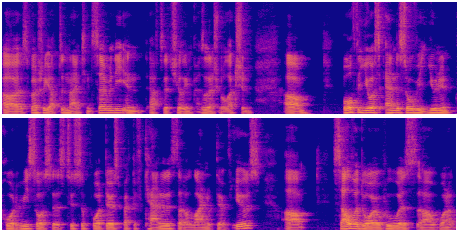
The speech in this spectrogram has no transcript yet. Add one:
uh, especially after 1970 and after the Chilean presidential election. Um, both the US and the Soviet Union poured resources to support their respective candidates that aligned with their views. Um, Salvador, who was uh, one of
